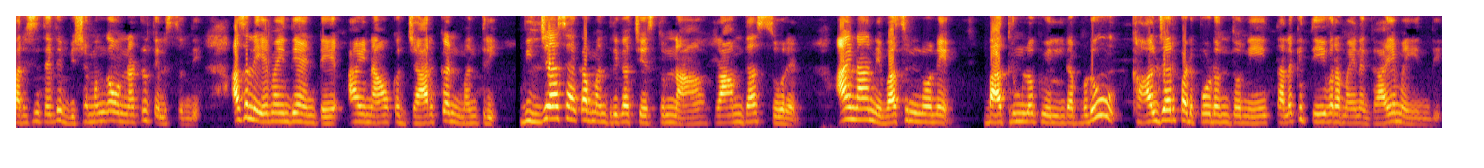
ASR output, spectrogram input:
పరిస్థితి అయితే విషమంగా ఉన్నట్లు తెలుస్తుంది. అసలు ఏమైంది అంటే ఆయన ఒక జార్ఖండ్ మంత్రి విద్యాశాఖ మంత్రిగా చేస్తున్న రామ్దాస్ సోరెన్. ఆయన నివాసంలోనే బాత్రూమ్లోకి వెళ్ళినప్పుడు కాల్జార్ పడిపోవడంతో తలకి తీవ్రమైన గాయం అయింది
